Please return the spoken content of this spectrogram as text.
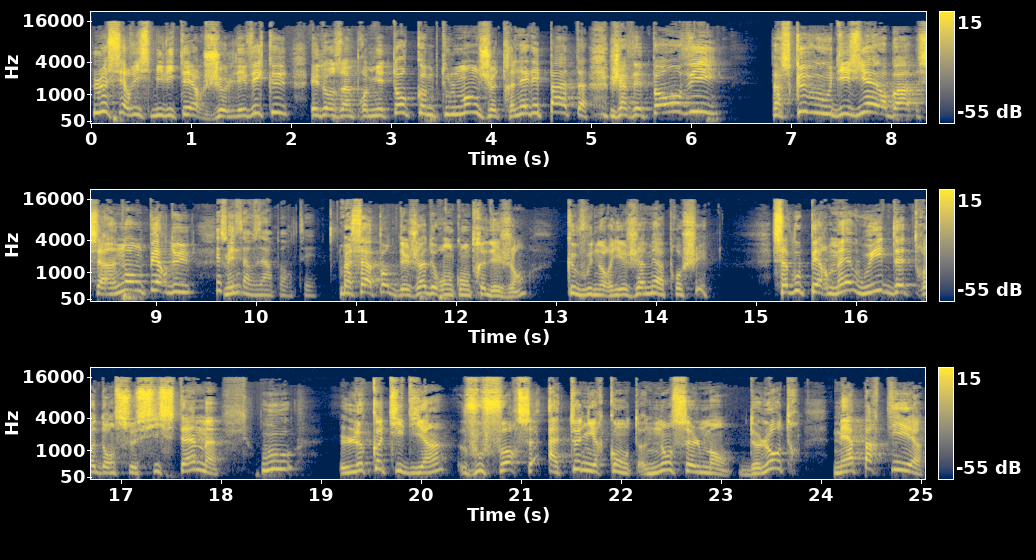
Le service militaire, je l'ai vécu. Et dans un premier temps, comme tout le monde, je traînais les pattes. J'avais pas envie. Parce que vous vous disiez, oh bah, c'est un an perdu. Qu'est-ce que ça vous a apporté? Bah, Ça apporte déjà de rencontrer des gens que vous n'auriez jamais approchés. Ça vous permet, oui, d'être dans ce système où le quotidien vous force à tenir compte non seulement de l'autre, mais à partir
